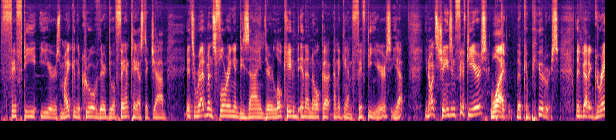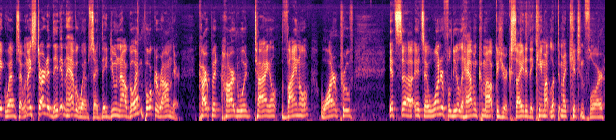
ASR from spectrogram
50 years. Mike and the crew over there do a fantastic job. It's Redmann's Flooring and Design. They're located in Anoka, and again, 50 years. Yep. You know what's changed in 50 years? What? The computers. They've got a great website. When I started, they didn't have a website. They do now. Go ahead and poke around there. Carpet, hardwood, tile, vinyl, waterproof. It's uh, it's a wonderful deal to have them come out because you're excited. They came out, looked at my kitchen floor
